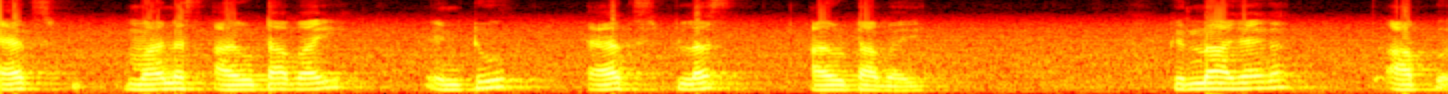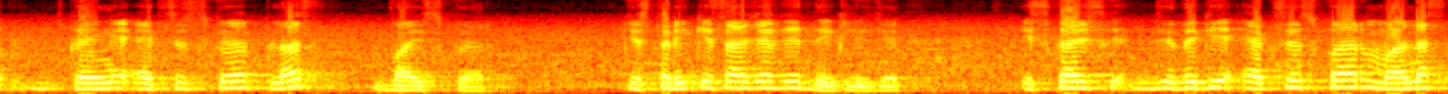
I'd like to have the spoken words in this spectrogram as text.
X minus iota by into X plus iota by कितना आ जाएगा? आप कहेंगे X square plus Y square किस तरीके से आ जाएगा? देख लीजिए। इसका इस देखिए X square minus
